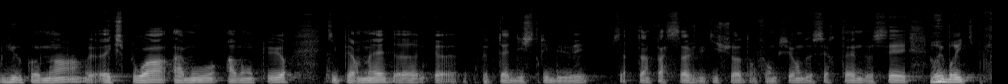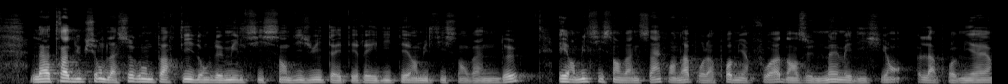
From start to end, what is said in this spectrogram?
lieu commun, exploit, amour, aventure, qui permet de peut-être distribuer certains passages du Quichotte en fonction de certaines de ces rubriques. La traduction de la seconde partie, donc de 1618, a été rééditée en 1622, et en 1625, on a pour la première fois dans une même édition la première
